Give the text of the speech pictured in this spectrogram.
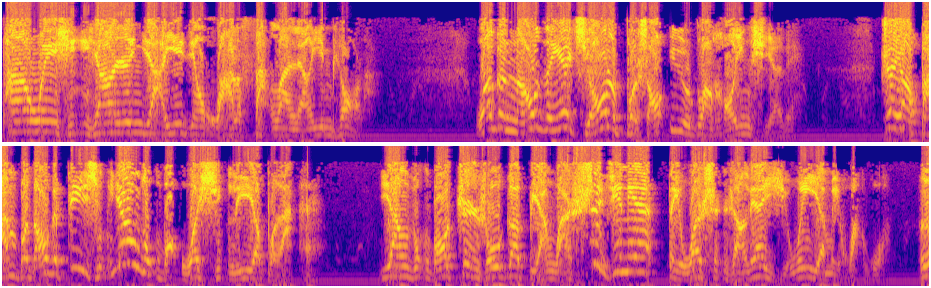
潘文心想，人家已经花了三万两银票了。我个脑子也绞了不少御状好营写的，这要扳不倒个弟兄杨宗保，我心里也不安。杨宗保镇守个边关十几年，对我身上连一文也没花过。嗯，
